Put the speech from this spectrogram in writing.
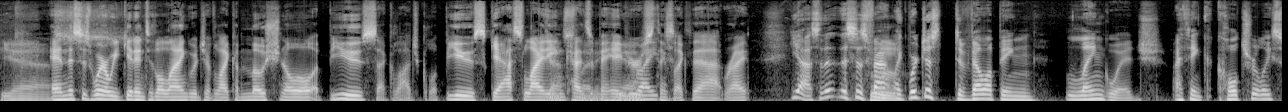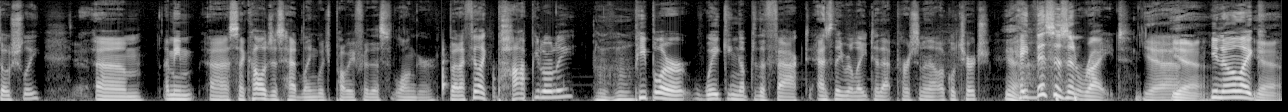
Yeah, and this is where we get into the language of like emotional abuse psychological abuse gaslighting, kinds of behaviors yeah. Right. things like that right? Yeah, so th- this is fa- hmm. like we're just developing language. I think culturally, socially. Um, I mean, uh, psychologists had language probably for this longer, but I feel like popularly, people are waking up to the fact as they relate to that person in that local church. Yeah. Hey, this isn't right. yeah yeah. You know, like yeah.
